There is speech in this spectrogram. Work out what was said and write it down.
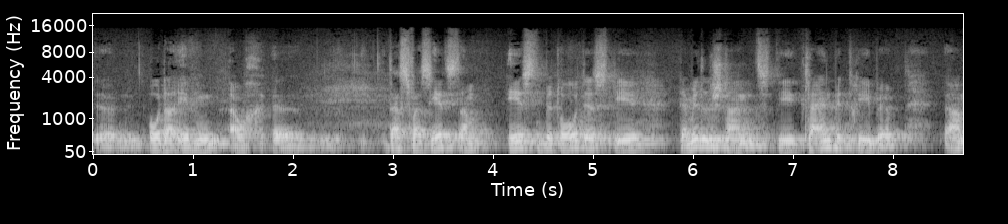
äh, oder eben auch äh, das, was jetzt am ehesten bedroht ist, die, der Mittelstand, die Kleinbetriebe, ja,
